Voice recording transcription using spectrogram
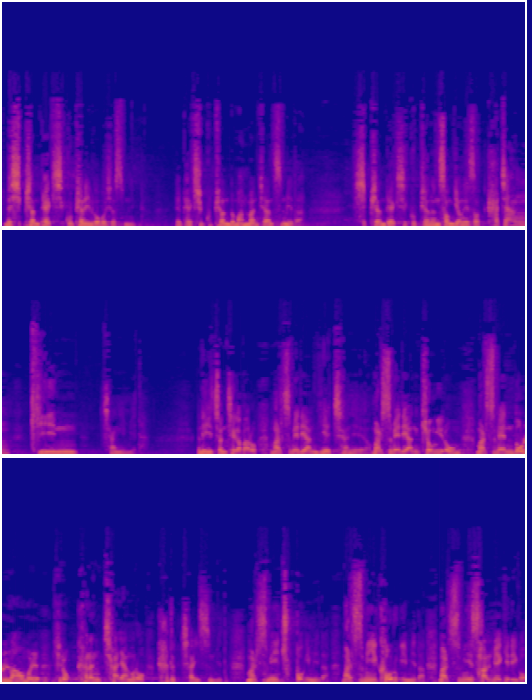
근데 시편 119편 읽어보셨습니까? 119편도 예, 만만치 않습니다. 시편 119편은 성경에서 가장 긴 장입니다. 근데 이 전체가 바로 말씀에 대한 예찬이에요. 말씀에 대한 경이로움, 말씀의 놀라움을 기록하는 찬양으로 가득 차 있습니다. 말씀이 축복입니다. 말씀이 거룩입니다. 말씀이 삶의 길이고,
